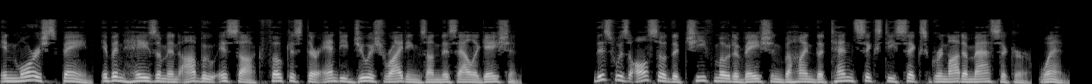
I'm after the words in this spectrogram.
In Moorish Spain, Ibn Hazm and Abu Ishaq focused their anti-Jewish writings on this allegation. This was also the chief motivation behind the 1066 Granada massacre, when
